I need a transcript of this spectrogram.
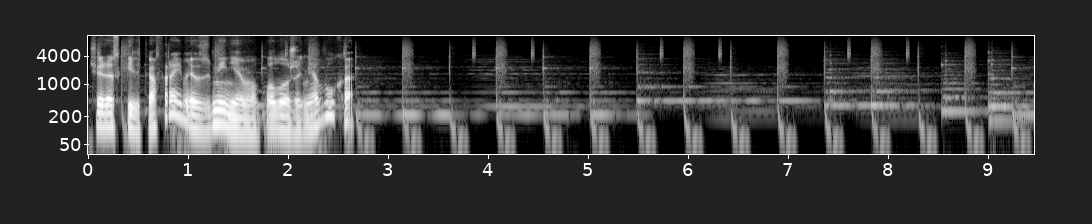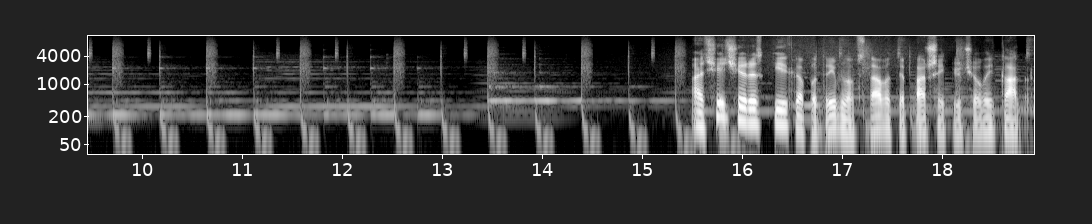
Через кілька фреймів змінюємо положення вуха. А ще через кілька потрібно вставити перший ключовий кадр.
